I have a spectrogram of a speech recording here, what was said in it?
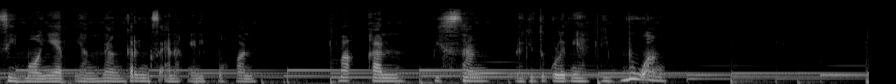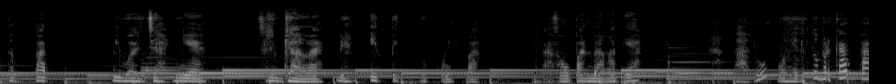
si monyet yang nangkring seenaknya di pohon. Makan pisang begitu kulitnya dibuang tepat di wajahnya serigala dan itik buruk rupa. sopan banget ya. Lalu monyet itu berkata,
